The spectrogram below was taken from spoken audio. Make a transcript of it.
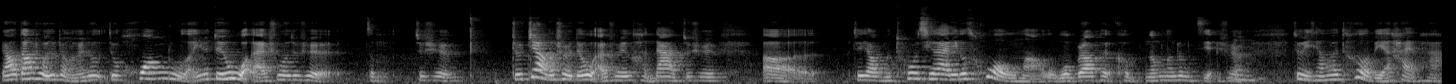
然后当时我就整个人就就慌住了，因为对于我来说就是怎么就是就这样的事儿对于我来说一个很大就是呃这叫什么突如其来的一个错误嘛，我我不知道可可能不能这么解释。就以前会特别害怕，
